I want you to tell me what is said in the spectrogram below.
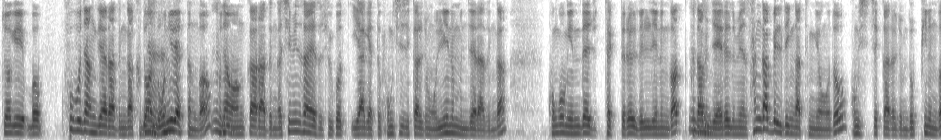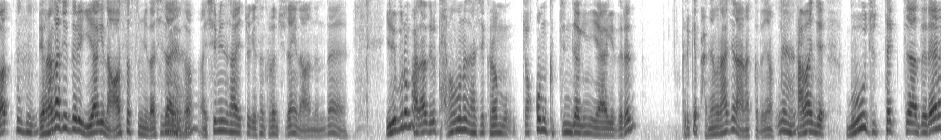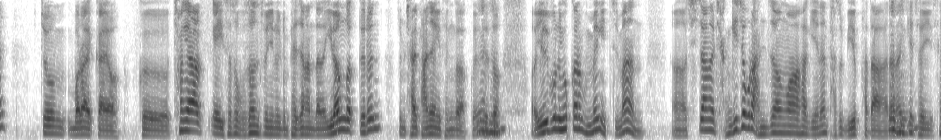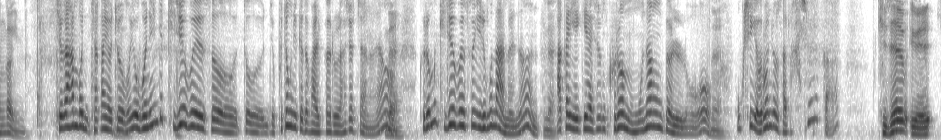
저기 뭐 후분양제라든가 그동안 네. 논의됐던 거, 분양 원가라든가 시민사회에서 줄곧 이야기했던 공시지가를 좀 올리는 문제라든가 공공임대주택들을 늘리는 것, 그 다음에 이제 예를 들면 상가 빌딩 같은 경우도 공시지가를 좀 높이는 것, 음흠. 여러 가지들을 이야기 나왔었습니다. 시장에서. 네. 시민사회 쪽에서는 그런 주장이 나왔는데, 일부는 받아들이고 대부분은 사실 그런 조금 급진적인 이야기들은 그렇게 반영을 하진 않았거든요. 네. 다만 이제 무주택자들의 좀 뭐랄까요. 그 청약에 있어서 우선순위를 좀 배정한다는 이런 것들은 좀 잘 반영이 된 것 같고요. 그래서 어, 일부는 효과는 분명히 있지만 어, 시장을 장기적으로 안정화하기에는 다소 미흡하다라는 음. 게 저희 생각입니다. 제가 한번 잠깐 여쭤보면 요번에 이제 기재부에서 또 이제 부총리께서 발표를 하셨잖아요. 네. 그러면 기재부에서 이러고 나면은 네. 아까 얘기하신 그런 문항별로 네. 혹시 여론조사를 하십니까? 기재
